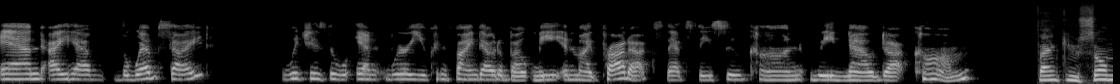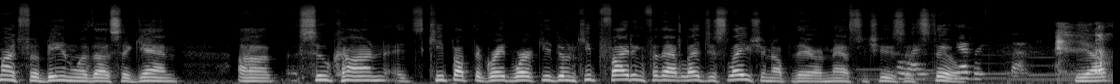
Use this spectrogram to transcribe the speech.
And I have the website, which is the and where you can find out about me and my products. That's the SueKahnReadNow.com. Thank you so much for being with us again. Uh, Sue Kahn, it's keep up the great work you're doing. Keep fighting for that legislation up there in Massachusetts oh, too. Never yeah,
